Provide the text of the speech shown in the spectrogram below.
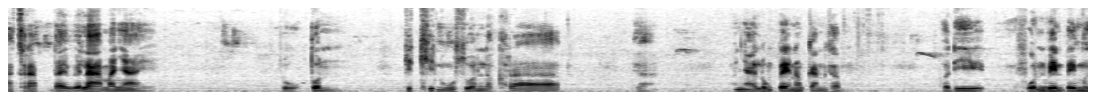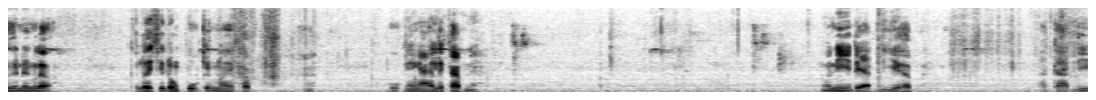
าครับ ได้เวลามาใหญ่ปลูกต้นพริกขี้หนูสวนแล้วครับเดี๋ยวมาใหญ่ลงแปลงน้ำกันครับ พอดีฝนเว้นไปมือนึงแล้ว ก็เลยสิลงปลูกจังหน่อยครับ ปลูกง่ายๆเลยครับเนี่ยวันนี้แดดดีครับ อากาศดี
